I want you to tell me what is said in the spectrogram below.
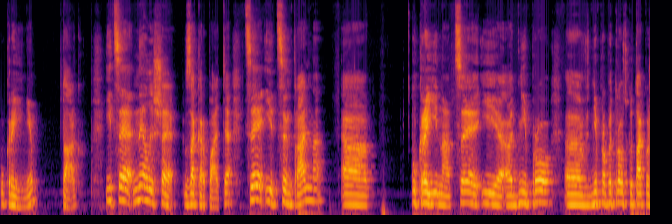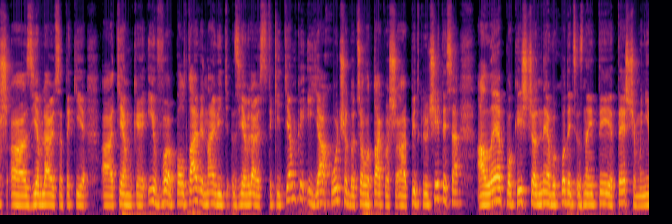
Україні. Так. І це не лише Закарпаття, це і центральна Україна, це і Дніпро. Е, в Дніпропетровську також з'являються такі темки, і в Полтаві навіть з'являються такі темки, і я хочу до цього також підключитися, але поки що не виходить знайти те, що мені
